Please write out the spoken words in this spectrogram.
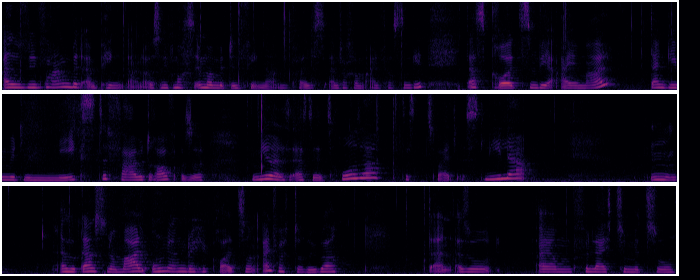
Also wir fangen mit einem Pink an. Also ich mache es immer mit den Fingern, weil es einfach am einfachsten geht. Das kreuzen wir einmal. Dann geben wir die nächste Farbe drauf. Also mir war das erste jetzt rosa, das zweite ist lila Mm, also ganz normal, ohne irgendwelche Kreuzungen, einfach darüber. Dann, also ähm, vielleicht so mit so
